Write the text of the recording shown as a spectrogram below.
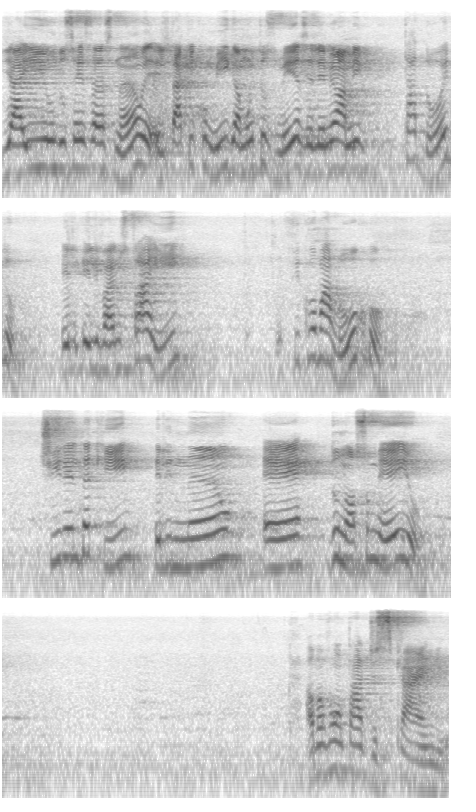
E aí um dos reis falou assim: Não, ele está aqui comigo há muitos meses, ele é meu amigo. Está doido? Ele, ele vai nos trair. Ficou maluco? Tira ele daqui. Ele não é do nosso meio. Há uma vontade de escárnio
